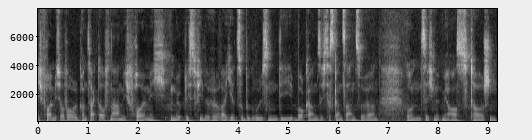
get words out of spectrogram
Ich freue mich auf eure Kontaktaufnahmen. Ich freue mich, möglichst viele Hörer hier zu begrüßen, die Bock haben, sich das Ganze anzuhören und sich mit mir auszutauschen.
